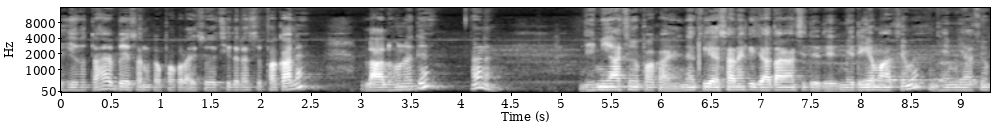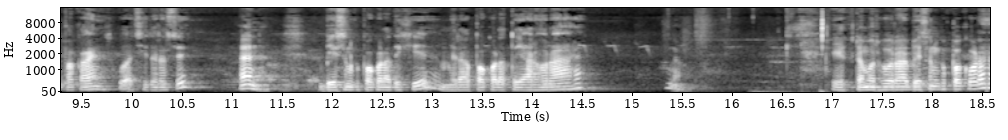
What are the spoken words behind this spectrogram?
यही होता है, बेसन का पकौड़ा इसे अच्छी तरह से पका लें। लाल होने दें, है ना? धीमी आँच में पकाएँ, न कि ऐसा ना कि ज़्यादा आँच दे दे। मीडियम आँच में, धीमी आँच में पकाएँ इसको अच्छी तरह से, है ना? बेसन का पकौड़ा देखिए, मेरा पकौड़ा तैयार हो रहा है ना? एक नंबर हो रहा है बेसन का पकौड़ा।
